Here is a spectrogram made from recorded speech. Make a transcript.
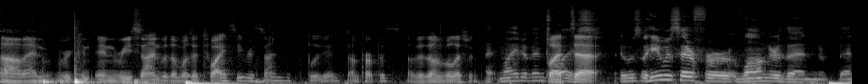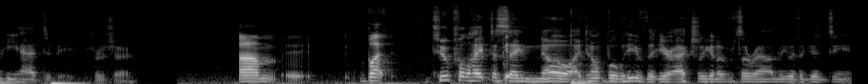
Um, and re- and re-signed with them. Was it twice he re-signed with the Blue Jays on purpose of his own volition? it might have been But, twice. uh, it was he was there for longer than than he had to be for sure. Um, but Too polite to say no. I don't believe that you're actually going to surround me with a good team.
